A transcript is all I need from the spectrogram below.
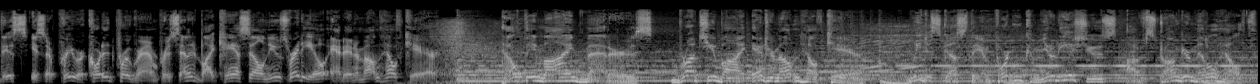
This is a pre recorded program presented by KSL News Radio and Intermountain Healthcare. Healthy Mind Matters, brought to you by Intermountain Healthcare. We discuss the important community issues of stronger mental health,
